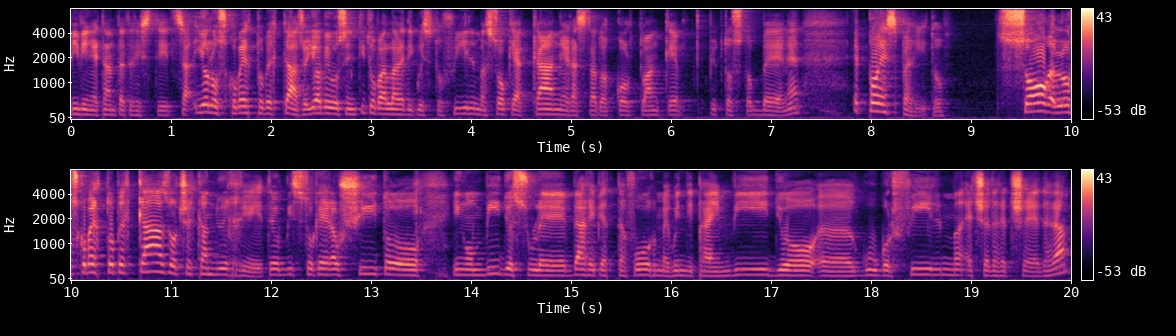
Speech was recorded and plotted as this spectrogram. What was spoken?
mi viene tanta tristezza. Io l'ho scoperto per caso, io avevo sentito parlare di questo film, so che a Cannes era stato accolto anche piuttosto bene e poi è sparito So, l'ho scoperto per caso cercando in rete, ho visto che era uscito in un video sulle varie piattaforme, quindi Prime Video, eh, Google Film, eccetera, eccetera.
